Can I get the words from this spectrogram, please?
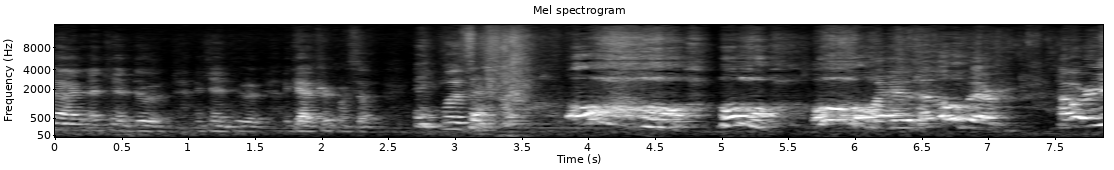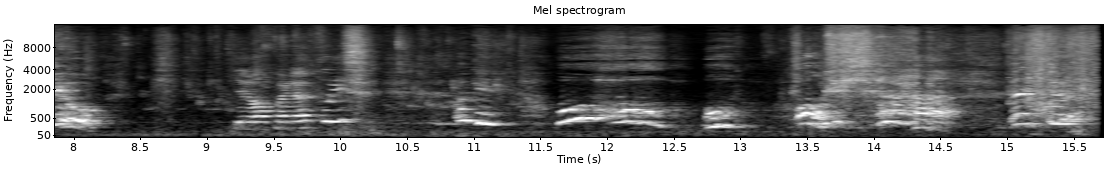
I, I can't do it. I can't do it. I gotta trick myself. Hey, what is that? Oh, oh, oh, hey, hello there. How are you? Get off my nut, please. Okay. Oh, oh, oh, yeah. let's do it.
